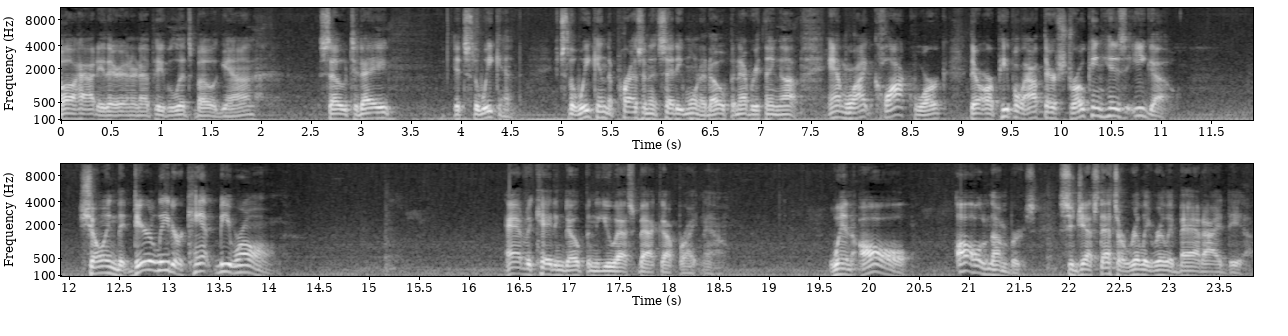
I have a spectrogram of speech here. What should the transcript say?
Well, howdy there, Internet people. It's Bo again. So today, it's the weekend. It's the weekend the president said he wanted to open everything up. And like clockwork, there are people out there stroking his ego, showing that dear leader can't be wrong, advocating to open the U.S. back up right now. When all, all numbers suggest that's a really, really bad idea.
